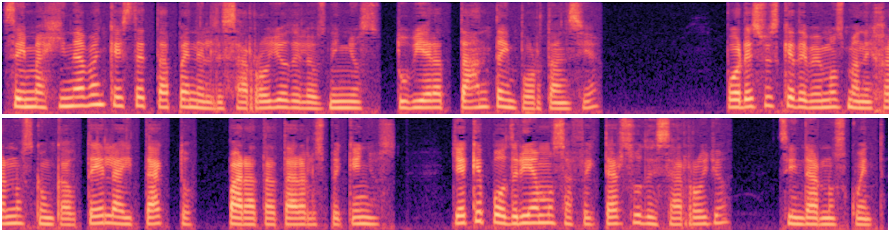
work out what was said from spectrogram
¿Se imaginaban que esta etapa en el desarrollo de los niños tuviera tanta importancia? Por eso es que debemos manejarnos con cautela y tacto para tratar a los pequeños, ya que podríamos afectar su desarrollo sin darnos cuenta.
